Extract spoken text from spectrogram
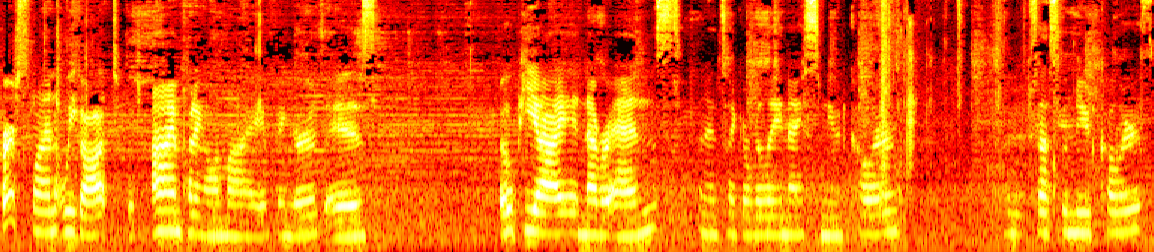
First one we got, which I'm putting on my fingers, is OPI It Never Ends. And it's like a really nice nude color. I'm obsessed with nude colors.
